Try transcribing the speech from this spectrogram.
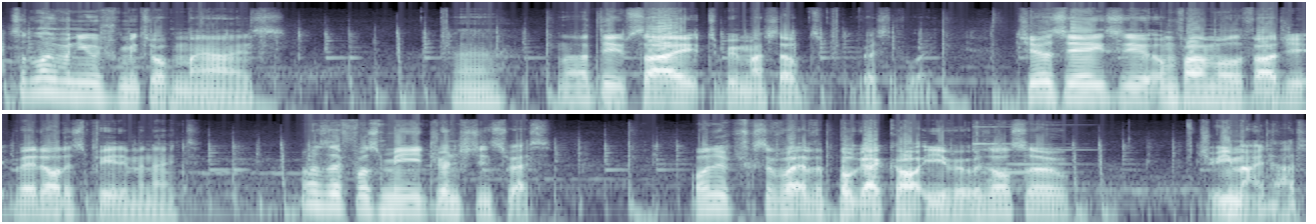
It's a long unusual for me to open my eyes. Uh, not a deep sigh to bring myself to the rest of the way. Chills, the aches, the unfathomable lethargy, they had all disappeared in the night. Not as if it was me drenched in sweat. I wonder if it's because of whatever bug I caught either. It was also dream I'd had.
